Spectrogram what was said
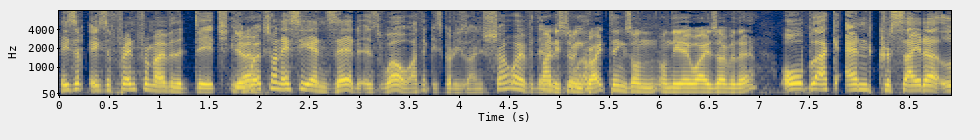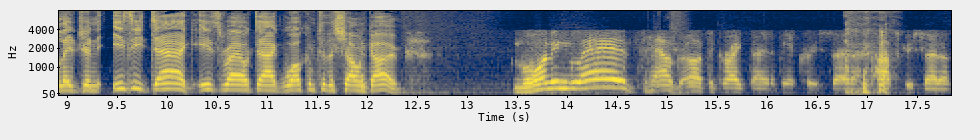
He's a, he's a friend from over the ditch. He Yeah. works on SENZ as well. I think he's got his own show over there. Mate, he's doing well. great things on, on the airways over there. All Black and Crusader legend Izzy Dagg, Israel Dagg. Welcome to the show and go. Morning, lads. How oh, it's a great day to be a Crusader, past Crusader.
